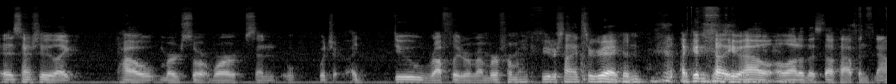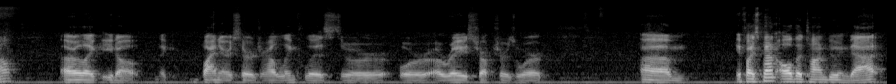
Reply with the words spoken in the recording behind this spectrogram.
essentially like how merge sort works and which I do roughly remember from my computer science degree, I couldn't I couldn't tell you how a lot of this stuff happens now, or like you know like binary search or how linked lists or or array structures work. Um, if I spent all the time doing that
